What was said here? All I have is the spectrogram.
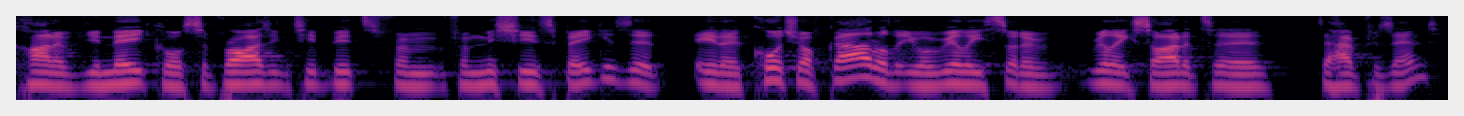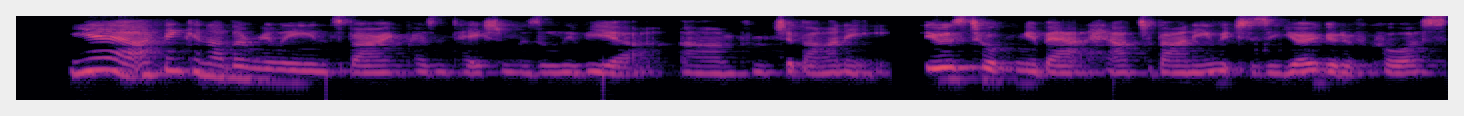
kind of unique or surprising tidbits from from this year's speakers that either caught you off guard or that you were really sort of really excited to to have present? Yeah, I think another really inspiring presentation was Olivia um, from Chobani. She was talking about how Chobani, which is a yogurt, of course,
